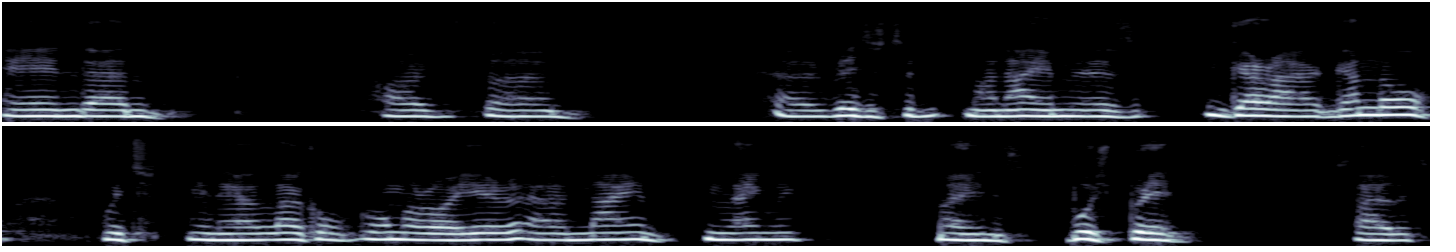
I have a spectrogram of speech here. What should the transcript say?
and um, I've um, uh, registered my name as Gara Gundal, which in our local Gomeroi uh, name and language means bush bread. So it's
